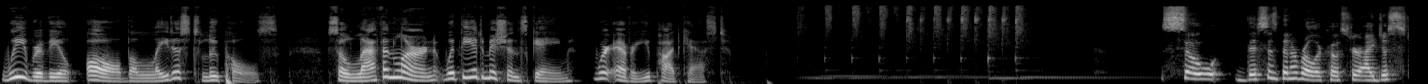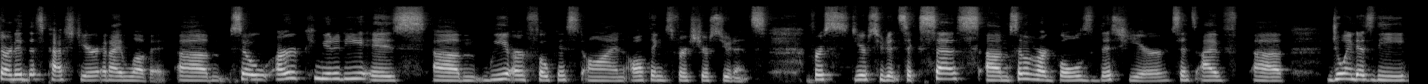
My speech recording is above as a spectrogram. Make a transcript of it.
We reveal all the latest loopholes. So laugh and learn with The Admissions Game wherever you podcast. So this has been a roller coaster. I just started this past year and I love it. Um, so our community is um, we are focused on all things first year students, first year student success. Um, some of our goals this year, since I've uh, joined as the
